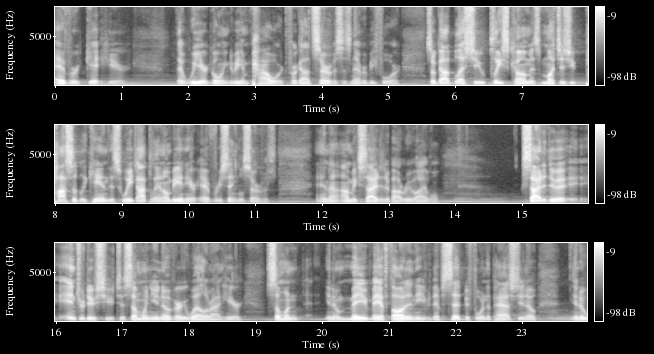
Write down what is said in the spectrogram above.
ever get here, that we are going to be empowered for God's service as never before. So, God bless you. Please come as much as you possibly can this week. I plan on being here every single service, and uh, I'm excited about revival. Excited to introduce you to someone you know very well around here. Someone you know may may have thought and even have said before in the past. You know, you know,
